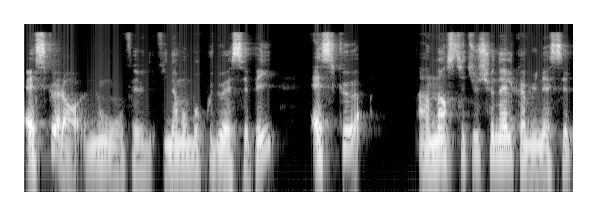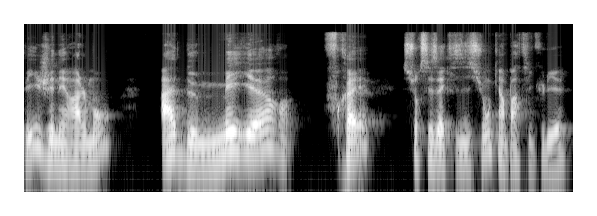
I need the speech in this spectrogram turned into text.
est-ce que, alors, nous, on fait finalement beaucoup de SCPI, est-ce que un institutionnel comme une SCPI, généralement, a de meilleurs frais sur ses acquisitions qu'un particulier?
